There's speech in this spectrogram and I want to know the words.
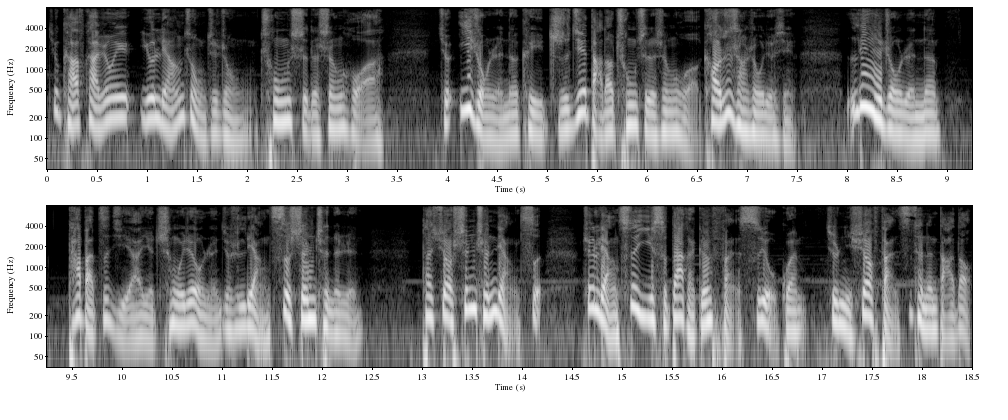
就卡夫卡认为有两种这种充实的生活啊。就一种人呢，可以直接达到充实的生活，靠日常生活就行；另一种人呢，他把自己啊也称为这种人，就是两次生成的人，他需要生成两次。这个两次的意思大概跟反思有关，就是你需要反思才能达到。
